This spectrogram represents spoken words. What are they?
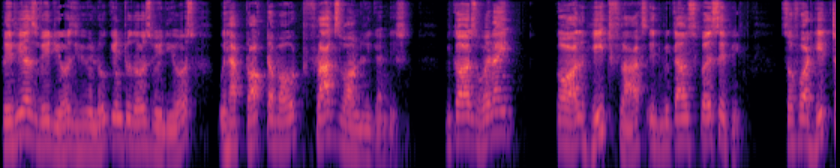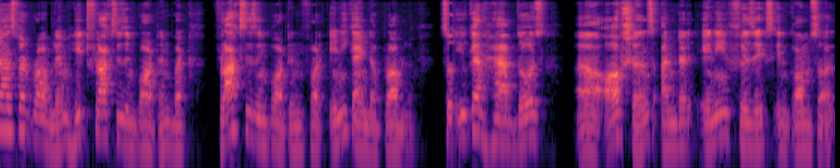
previous videos. If you look into those videos we have talked about flux boundary condition. Because when I call heat flux it becomes specific so for heat transfer problem, heat flux is important, but flux is important for any kind of problem. So you can have those uh, options under any physics in COMSOL.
